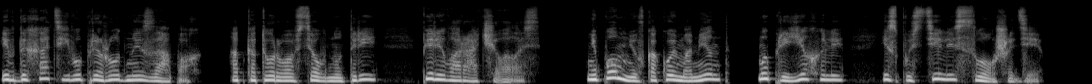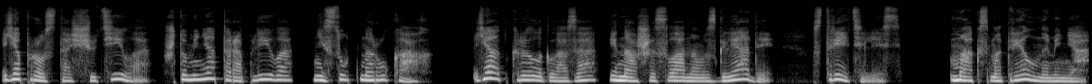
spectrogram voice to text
и вдыхать его природный запах, от которого все внутри переворачивалось. Не помню, в какой момент мы приехали и спустились с лошади. Я просто ощутила, что меня торопливо несут на руках. Я открыла глаза, и наши с Ланом взгляды встретились. Мак смотрел на меня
